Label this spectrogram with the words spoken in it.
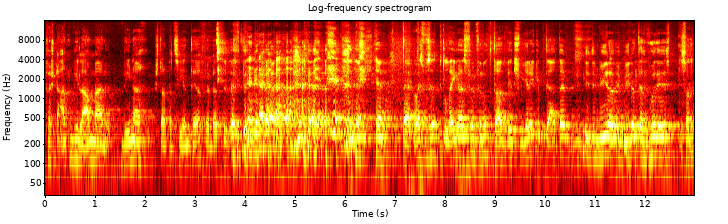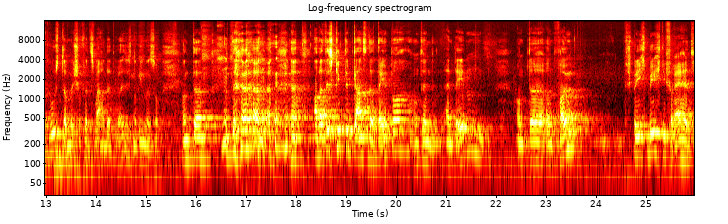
verstanden, wie lange man Wiener strapazieren darf. Weil alles, was ein bisschen länger als fünf Minuten dauert, wird schwierig im Theater. In Wiener, in Wiener das, wurde, das hat er gewusst damals, schon vor 200 Jahren, das ist noch immer so. Und, äh, und aber das gibt dem Ganzen ein Tempo und ein, ein Leben und, äh, und vor allem spricht mich die Freiheit,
